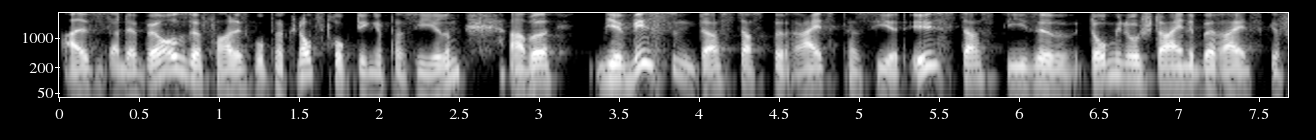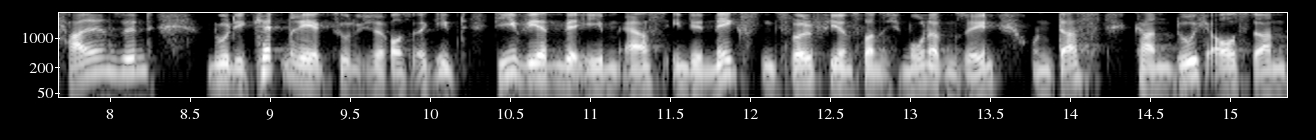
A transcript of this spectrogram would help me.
als es an der Börse der Fall ist, wo per Knopfdruck Dinge passieren. Aber wir wissen, dass das bereits passiert ist, dass diese Dominosteine bereits gefallen sind. Nur die Kettenreaktion, die sich daraus ergibt, die werden wir eben erst in den nächsten 12, 24 Monaten sehen. Und das kann durchaus dann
